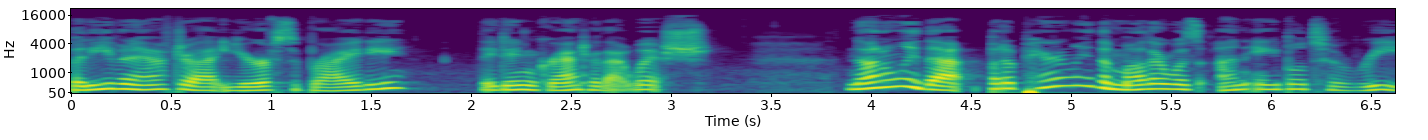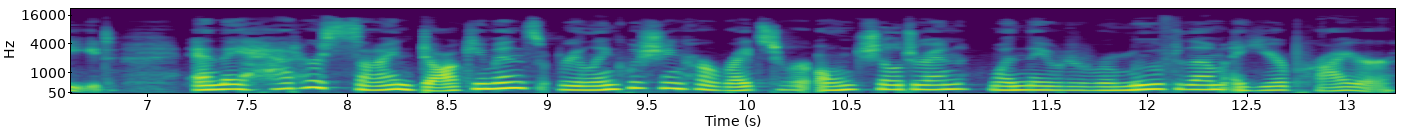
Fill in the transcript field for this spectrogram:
But even after that year of sobriety, they didn't grant her that wish. Not only that, but apparently the mother was unable to read, and they had her sign documents relinquishing her rights to her own children when they would have removed them a year prior.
